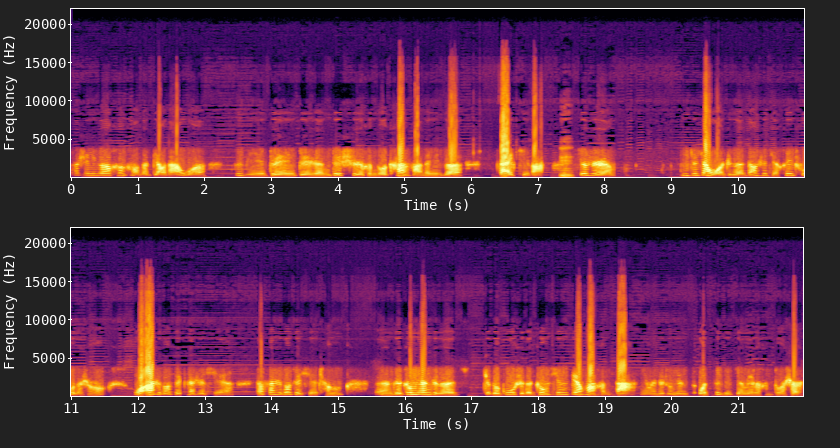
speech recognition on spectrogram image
它是一个很好的表达我自己对对人对事很多看法的一个载体吧。嗯就是，你就像我这个当时写黑处的时候，我二十多岁开始写，到三十多岁写成，嗯，这中间这个这个故事的重心变化很大，因为这中间我自己经历了很多事儿，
